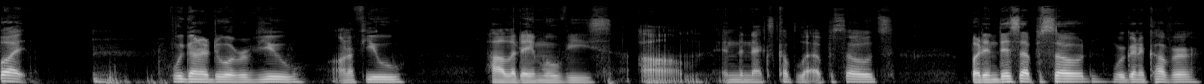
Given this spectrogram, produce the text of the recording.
but we're gonna do a review on a few holiday movies um, in the next couple of episodes. But in this episode, we're gonna cover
